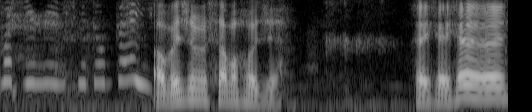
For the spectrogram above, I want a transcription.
właśnie mieliśmy to obejrzeć. Obejrzymy w samochodzie. Hej, hej, hej.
